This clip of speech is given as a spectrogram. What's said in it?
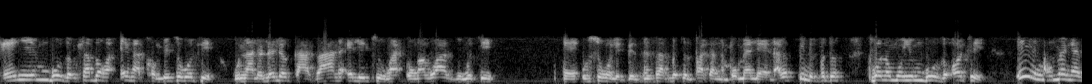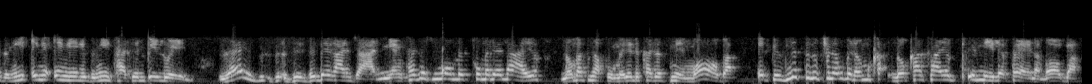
enye imibuzo mhlawumbe engakhombisa ukuthi unalo lelo gazana elithi ungakwazi ukuthi eh usungule ibhizinisi lakho bese uliphatha ngempumelelo. Akuphinde futhi sibone omunye umbuzo othi inqumo engeze engeze ngiyithatha empilweni zibe kanjani? Ngiyangithatha isinqumo esiphumelelayo noma singaphumeleli ekhathi esiningi ngoba ebhizinisini kufanele kube nokhakhayo okuqinile phela ngoba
